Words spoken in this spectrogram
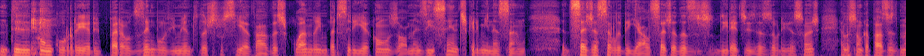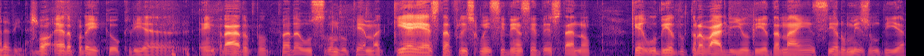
de concorrer para o desenvolvimento das sociedades quando em parceria com os homens e sem discriminação, seja salarial, seja dos direitos e das obrigações, elas são capazes de maravilhas. Bom, era por aí que eu queria entrar para o segundo tema, que é esta feliz coincidência deste ano, que é o dia do trabalho e o dia da mãe ser o mesmo dia,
